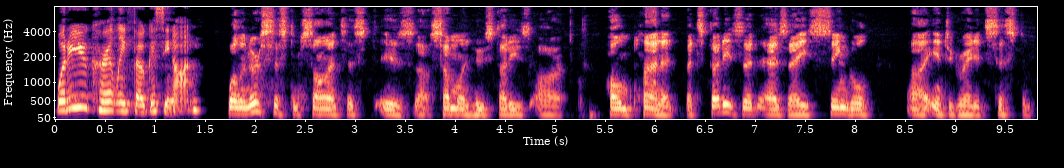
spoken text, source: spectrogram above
What are you currently focusing on? Well, an Earth system scientist is uh, someone who studies our home planet, but studies it as a single uh, integrated system.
